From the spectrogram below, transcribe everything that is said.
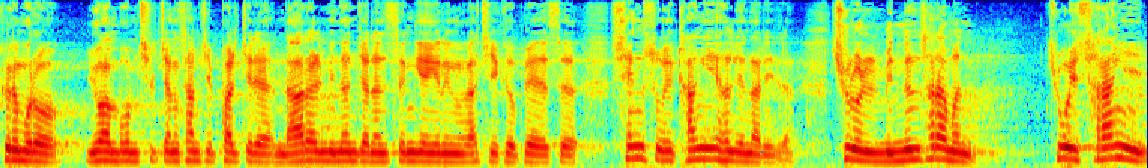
그러므로 요한복음 7장 38절에 나를 믿는 자는 성경에 있는 것 같이 그 배에서 생수의 강이 흘러나리라. 주를 믿는 사람은 주의 사랑이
